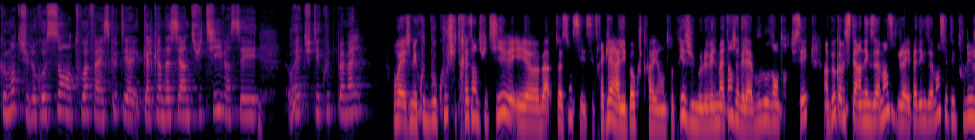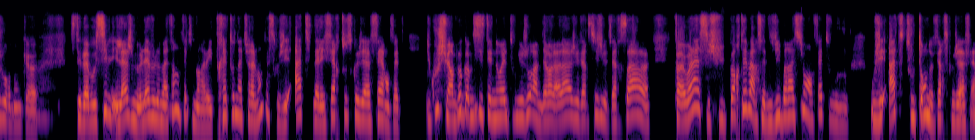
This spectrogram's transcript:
Comment tu le ressens en toi est-ce que tu es quelqu'un d'assez intuitif? C'est, ouais, tu t'écoutes pas mal? Ouais, je m'écoute beaucoup, je suis très intuitive et euh, bah, de toute façon, c'est très clair. À l'époque où je travaillais en entreprise, je me levais le matin, j'avais la boule au ventre, tu sais, un peu comme si c'était un examen, si je n'avais pas d'examen, c'était tous les jours, donc euh, c'était pas possible. Et là, je me lève le matin, en fait, je me réveille très tôt naturellement parce que j'ai hâte d'aller faire tout ce que j'ai à faire, en fait. Du coup, je suis un peu comme si c'était Noël tous les jours, à me dire oh là là, je vais faire ci, je vais faire ça. Enfin voilà, je suis portée par cette vibration en fait où, où j'ai hâte tout le temps de faire ce que j'ai à faire.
